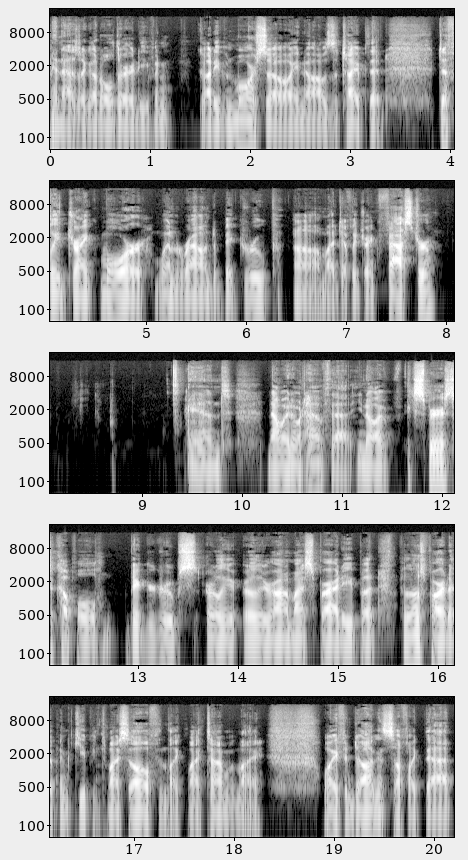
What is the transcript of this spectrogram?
And as I got older, it even got even more so. You know, I was the type that definitely drank more when around a big group. Um, I definitely drank faster and now I don't have that. You know, I've experienced a couple bigger groups early earlier on in my sobriety, but for the most part, I've been keeping to myself and like my time with my wife and dog and stuff like that.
